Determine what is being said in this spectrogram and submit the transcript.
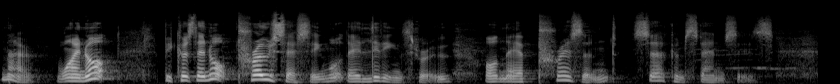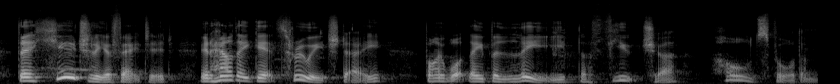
No. Why not? Because they're not processing what they're living through on their present circumstances. They're hugely affected in how they get through each day by what they believe the future holds for them.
